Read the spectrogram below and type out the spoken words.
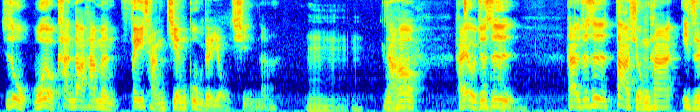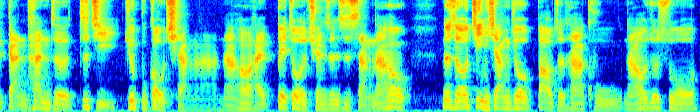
就是我我有看到他们非常坚固的友情呢、嗯，然后还有就是，还有就是大雄他一直感叹着自己就不够强啊，然后还被揍的全身是伤，然后那时候静香就抱着他哭，然后就说，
